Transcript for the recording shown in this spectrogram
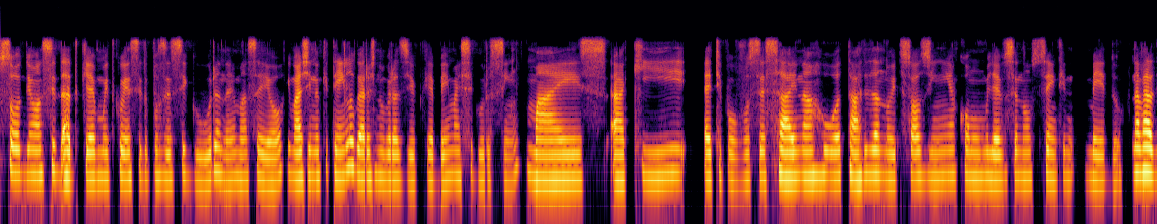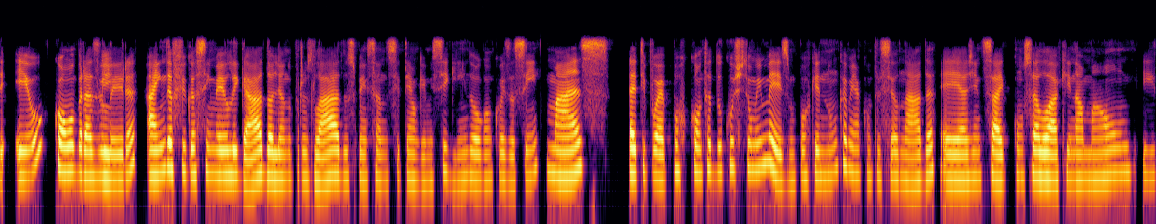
sou de uma cidade que é muito conhecida por ser segura, né? Maceió. Imagino que tem lugares no Brasil que é bem mais seguro, sim. Mas aqui é tipo, você sai na rua tarde da noite sozinha, como mulher, você não sente medo. Na verdade, eu, como brasileira, ainda fico assim meio ligada, olhando para os lados, pensando se tem alguém me seguindo ou alguma coisa assim, mas é tipo, é por conta do costume mesmo, porque nunca me aconteceu nada. É, a gente sai com o celular aqui na mão e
